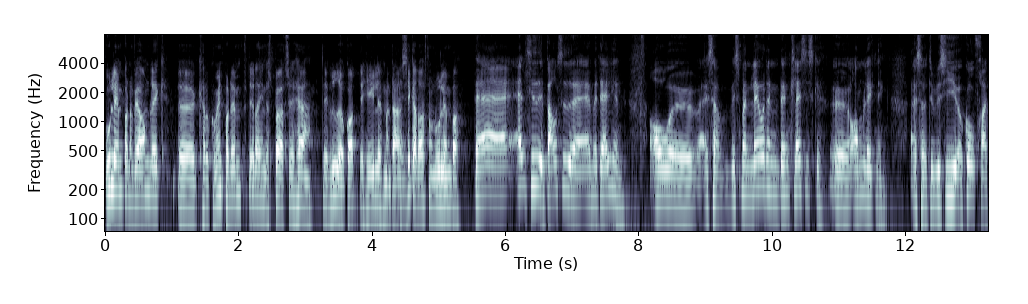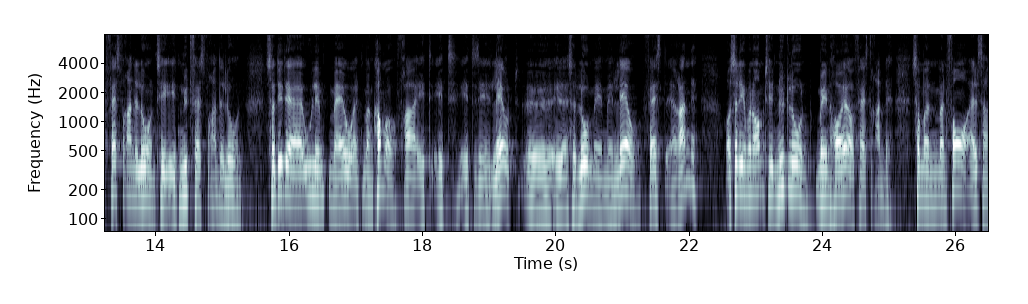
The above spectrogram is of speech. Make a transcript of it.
Ulemperne ved at omlægge, øh, kan du komme ind på dem? Det er der en, der spørger til her. Det lyder jo godt det hele, men der er sikkert også nogle ulemper. Der er altid en bagside af medaljen. Og øh, altså, hvis man laver den, den klassiske øh, omlægning, altså det vil sige at gå fra et fastforrentet lån til et nyt fastforrentet lån, så det der er ulempen er jo, at man kommer fra et, et, et, et lavt, øh, altså et lån med, med en lav fast rente, og så lægger man om til et nyt lån med en højere fast rente. Så man, man får altså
